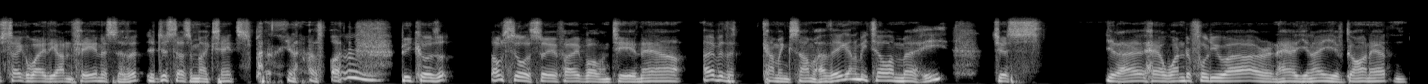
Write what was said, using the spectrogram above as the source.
take away the unfairness of it, it just doesn't make sense. you know, like, mm. because I'm still a CFA volunteer now. Over the coming summer, they're going to be telling me just you know how wonderful you are and how you know you've gone out and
